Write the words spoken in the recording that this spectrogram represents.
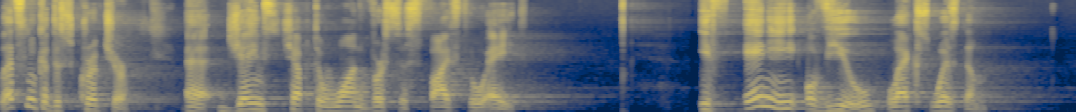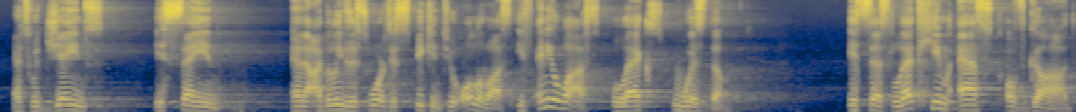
let's look at the scripture, uh, James chapter 1, verses 5 through 8. If any of you lacks wisdom, that's what James is saying, and I believe this word is speaking to all of us. If any of us lacks wisdom, it says, Let him ask of God,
